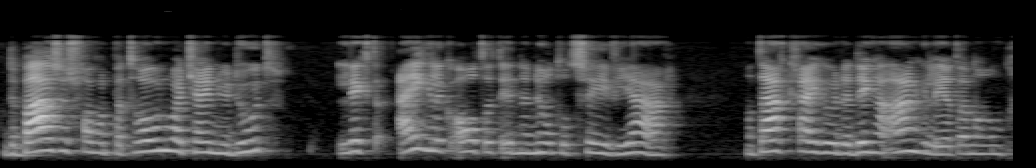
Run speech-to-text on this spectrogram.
de basis van het patroon wat jij nu doet, ligt eigenlijk altijd in de 0 tot 7 jaar. Want daar krijgen we de dingen aangeleerd. En dan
